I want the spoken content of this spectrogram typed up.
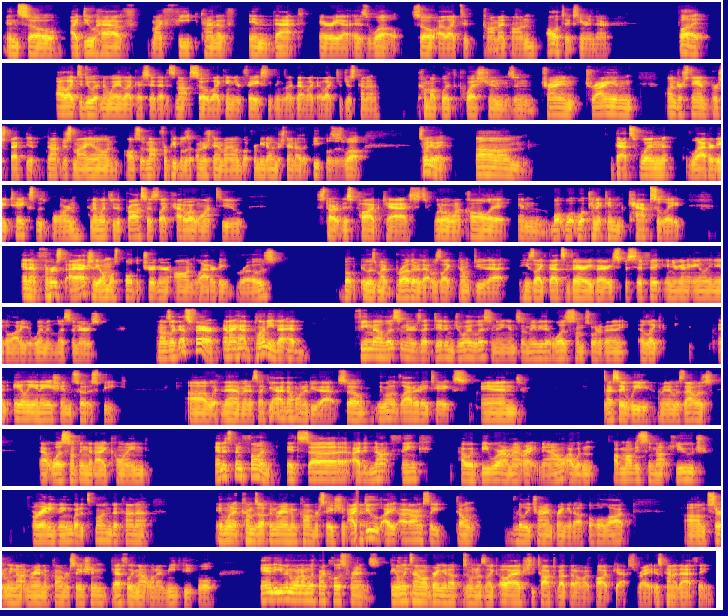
And so I do have my feet kind of in that area as well. So I like to comment on politics here and there. But I like to do it in a way, like I said, that it's not so like in your face and things like that. Like I like to just kind of come up with questions and try and try and understand perspective, not just my own, also not for people to understand my own, but for me to understand other people's as well. So anyway, um, that's when Latter Day Takes was born. And I went through the process like, how do I want to start this podcast? What do I want to call it? And what, what, what can it can encapsulate? And at first, I actually almost pulled the trigger on Latter Day Bros, but it was my brother that was like, don't do that. He's like, that's very, very specific, and you're going to alienate a lot of your women listeners. And I was like, that's fair. And I had plenty that had female listeners that did enjoy listening. And so maybe that was some sort of a, a like an alienation, so to speak, uh, with them. And it's like, yeah, I don't want to do that. So we went with Latter Day Takes, and I say we. I mean, it was that was that was something that I coined, and it's been fun. It's uh, I did not think I would be where I'm at right now. I wouldn't. I'm obviously not huge or anything, but it's fun to kind of. And when it comes up in random conversation, I do. I, I honestly don't really try and bring it up a whole lot. Um, certainly not in random conversation. Definitely not when I meet people. And even when I'm with my close friends, the only time I'll bring it up is when I was like, oh, I actually talked about that on my podcast, right? It's kind of that thing.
